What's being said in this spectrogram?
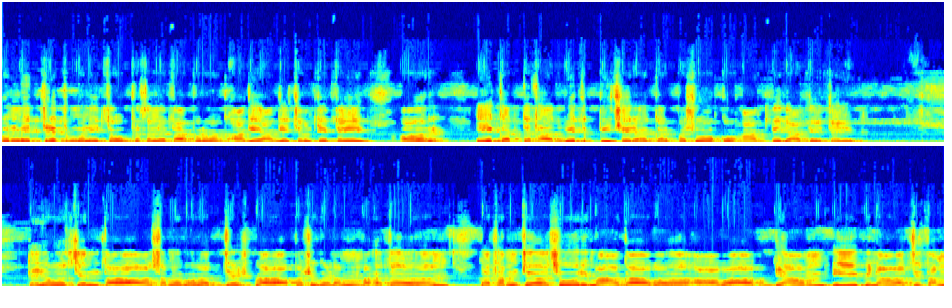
उनमें त्रित मुनि तो प्रसन्नता पूर्वक आगे आगे चलते थे और एकत तथा द्वित पीछे रहकर पशुओं को हाँकते जाते थे। तयो चिंता समभवत दृष्टवा पशुगणम महत कथम च सूर्यमा गाव आवाभ्याम ही विनाशितम।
